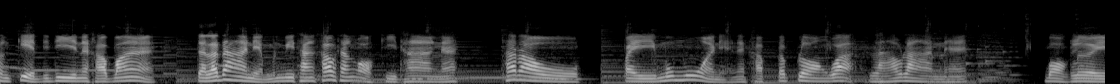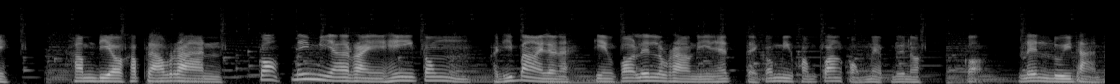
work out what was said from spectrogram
สังเกตดีๆนะครับว่าแต่ละด่านเนี่ยมันมีทางเข้าทางออกกี่ทางนะ ถ้าเราไปมั่วๆเนี่ยนะครับรับรองว่าล้าวรานนะฮะบอกเลยคำเดียวครับล้าวรานก็ไม่มีอะไรให้ต้องอธิบายแล้วนะ เกมก็เล่นราวๆนี้นะฮะแต่ก็มีความกว้างของแมปด้วยเนาะก็เล่นลุยด่านไป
